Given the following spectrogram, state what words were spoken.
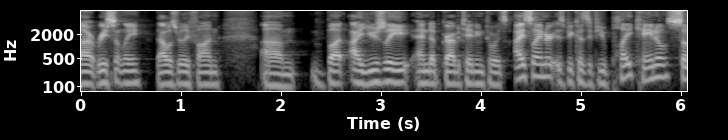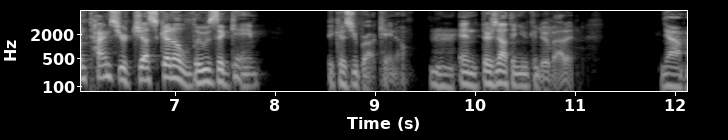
uh, recently. That was really fun. Um, but I usually end up gravitating towards Iyslander is because if you play Kano, sometimes you're just gonna lose a game because you brought Kano, Mhm. and there's nothing you can do about it. Yeah.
